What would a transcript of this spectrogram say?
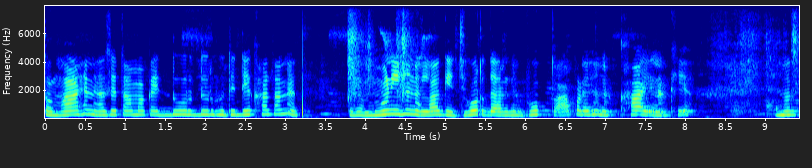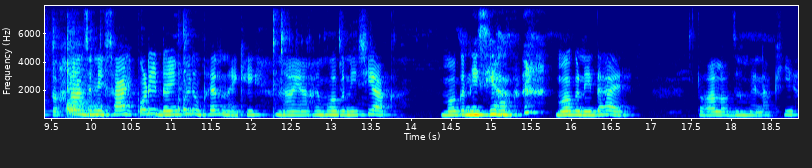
તો માં હે ને હજી તો આમાં કંઈ દૂર દૂર સુધી દેખાતા ને તો એ મણી હે ને લાગી જોરદાર ને ભૂખ તો આપણે હે ને ખાઈ નાખીએ. મસ્ત સાંજની સાહ પડી દહીં પડ્યું ફેર નાખી. ને અહીંયા હે મગની શાક મગની શાક, મગની દાળ. તો હાલો જમે નાખીએ.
